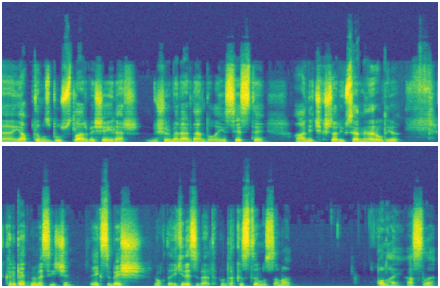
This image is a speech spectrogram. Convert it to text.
e, yaptığımız boostlar ve şeyler, düşürmelerden dolayı seste ani çıkışlar, yükselmeler oluyor. Klip etmemesi için eksi 5.2 desibelde burada kıstığımız zaman olay aslında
